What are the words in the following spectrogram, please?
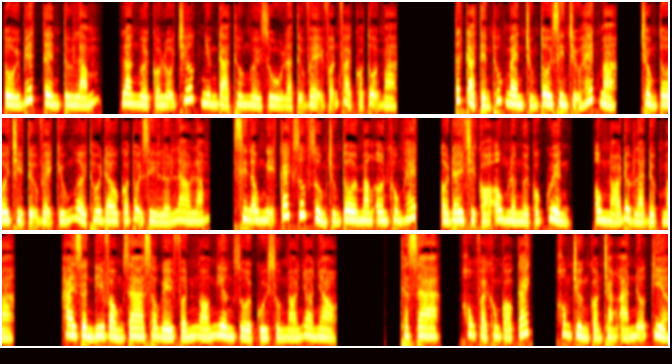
Tôi biết tên tư lắm là người có lỗi trước nhưng đả thương người dù là tự vệ vẫn phải có tội mà. Tất cả tiền thuốc men chúng tôi xin chịu hết mà. Chồng tôi chỉ tự vệ cứu người thôi đâu có tội gì lớn lao lắm. Xin ông nghĩ cách giúp dùm chúng tôi mang ơn không hết. Ở đây chỉ có ông là người có quyền. Ông nói được là được mà. Hai dần đi vòng ra sau ghế phấn ngó nghiêng rồi cúi xuống nói nho nhỏ. Thật ra, không phải không có cách, không chừng còn trắng án nữa kìa.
